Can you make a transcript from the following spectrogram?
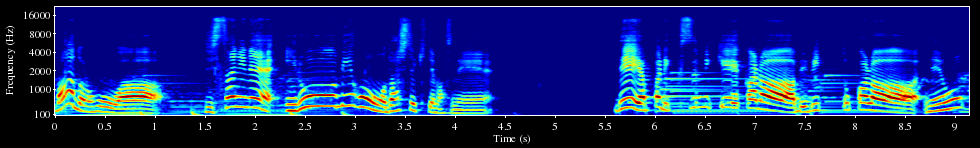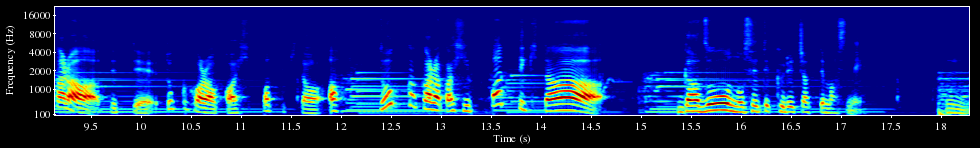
バードの方は、実際にね、色見本を出してきてますね。で、やっぱりくすみ系カラー、ビビットカラー、ネオンカラーって言って、どっかからか引っ張ってきた、あ、どっかからか引っ張ってきた画像を載せてくれちゃってますね。うん。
